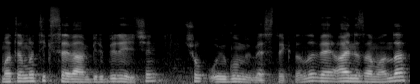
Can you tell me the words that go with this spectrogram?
matematik seven bir birey için çok uygun bir meslek dalı ve aynı zamanda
